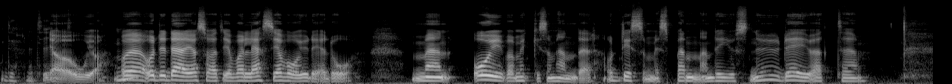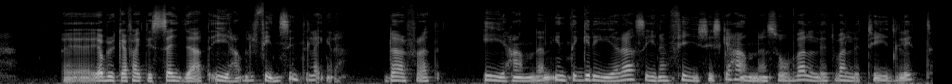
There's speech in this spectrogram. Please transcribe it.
Definitivt. Ja, oh ja. Och, och det där jag sa att jag var less, jag var ju det då. Men oj vad mycket som händer. Och det som är spännande just nu det är ju att eh, eh, jag brukar faktiskt säga att e-handel finns inte längre. Därför att e-handeln integreras i den fysiska handeln så väldigt, väldigt tydligt.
